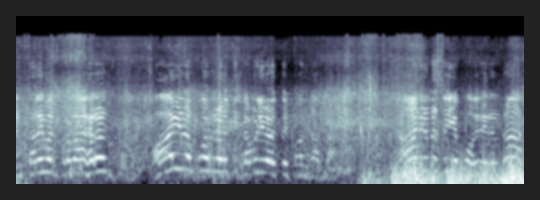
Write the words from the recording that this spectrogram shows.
என் தலைவர் பிரபாகரன் ஆயுத போர் நடத்தி தமிழீழத்தை பாதுகாத்தார். நான் என்ன செய்ய போகிறேன் என்றால்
